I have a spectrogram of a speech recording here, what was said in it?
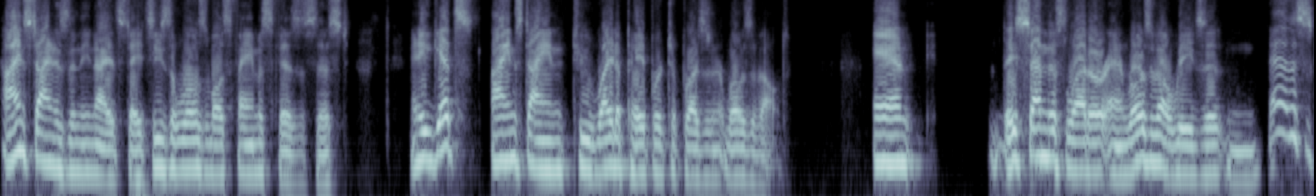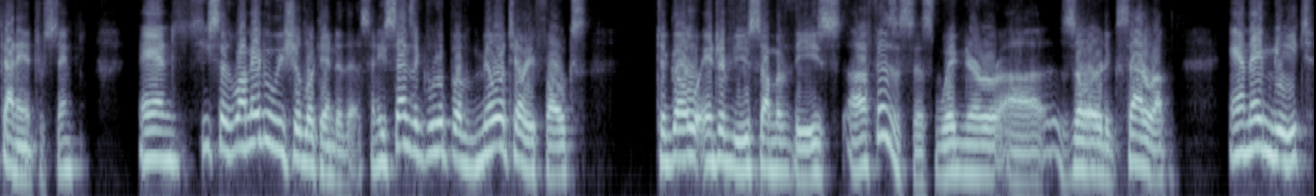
Einstein is in the United States. He's the world's most famous physicist. And he gets Einstein to write a paper to President Roosevelt. And they send this letter, and Roosevelt reads it, and this is kind of interesting. And he says, well, maybe we should look into this. And he sends a group of military folks to go interview some of these uh, physicists, Wigner, uh, Szilard, etc. And they meet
